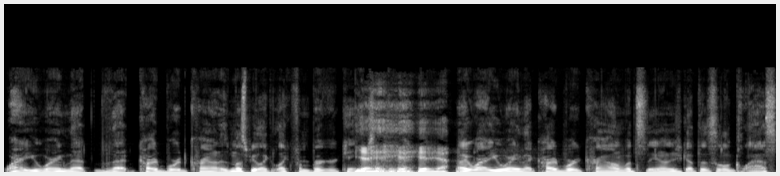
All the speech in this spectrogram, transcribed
"Why are you wearing that that cardboard crown? It must be like like from Burger King." or Yeah. something, Yeah. right? Yeah. Yeah. like, why are you wearing that cardboard crown? What's the, you know, he's got this little glass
